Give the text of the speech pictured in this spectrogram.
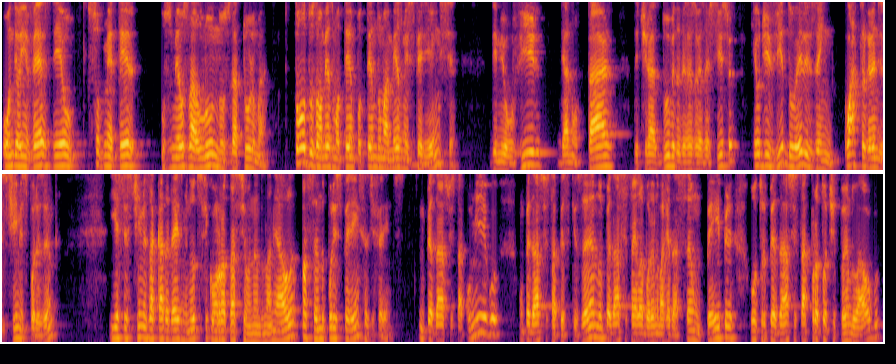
Onde ao invés de eu submeter os meus alunos da turma, todos ao mesmo tempo tendo uma mesma experiência, de me ouvir, de anotar, de tirar dúvida, de resolver exercício, eu divido eles em quatro grandes times, por exemplo, e esses times a cada 10 minutos ficam rotacionando na minha aula, passando por experiências diferentes. Um pedaço está comigo, um pedaço está pesquisando, um pedaço está elaborando uma redação, um paper, outro pedaço está prototipando algo,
